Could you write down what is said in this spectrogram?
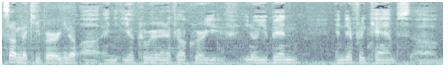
something to keep her, you know. Uh, and your career, NFL career, you you know you've been in different camps. Um,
